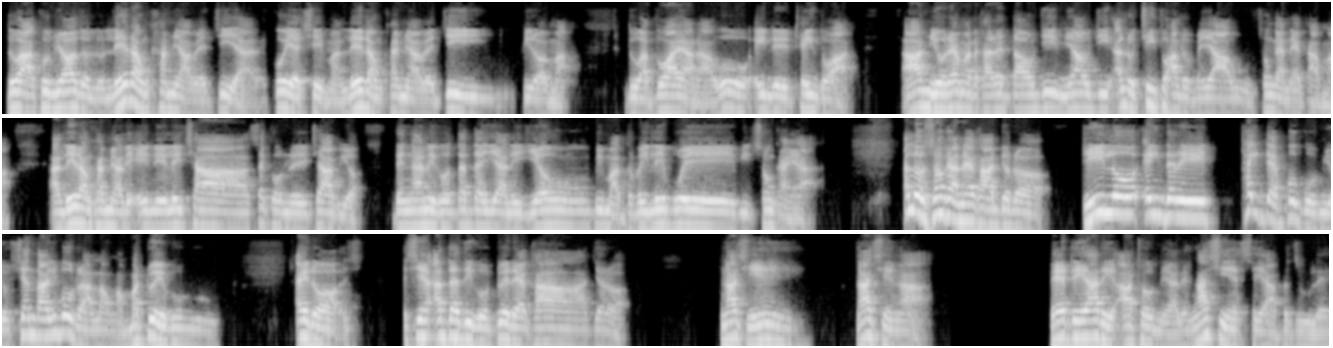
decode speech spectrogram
သူကအခုပြောသလို၄တောင်ခမ်းမြပဲကြည်ရတယ်ကိုယ့်ရဲ့ရှေ့မှာ၄တောင်ခမ်းမြပဲကြည်ပြီးတော့မှသူကသွားရတာဟိုအိမ်တွေထိမ့်သွားအာမြို့ထဲမှာတခါလဲတောင်ကြီးမြောက်ကြီးအဲ့လိုကြည်သွားလို့မရဘူးဆွမ်းခံတဲ့အခါမှာ အ၄တောင်ခမ်းမြလေးအိမ်တွေလေးချစက်ကုန်တွေချပြီးတော့သင်္ကန်းလေးကိုတတ်တတ်ရလေးယုံပြီးမှတပိတ်လေးပွေးပြီးဆွမ်းခံရအဲ့လိုဆွမ်းခံတဲ့အခါကျတော့ဒီလိုအိမ်တွေထိုက်တဲ့ပုံကိုမျိုးရှင်သာရိပုတ္တရာလောင်းကမတွေ့ဘူးအဲ့တော့အရှင်အတ္တတိကို တွေ့တဲ့အခါကျတော့ငါရှင်ငါရှင်ကဘယ်တရားတွေအားထုတ်နေရလဲငါရှင်ရဲ့ဆရာဘယ်သူလဲ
